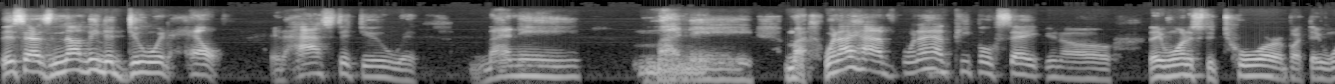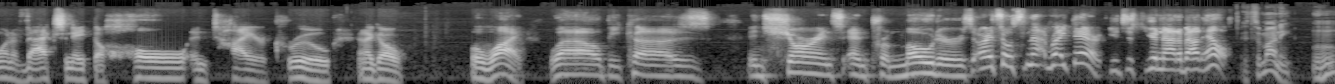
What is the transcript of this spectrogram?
This has nothing to do with health. It has to do with money, money, money. When I have when I have people say, you know, they want us to tour, but they want to vaccinate the whole entire crew, and I go, well, why? Well, because insurance and promoters. All right, so it's not right there. You just you're not about health. It's the money. Mm-hmm.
